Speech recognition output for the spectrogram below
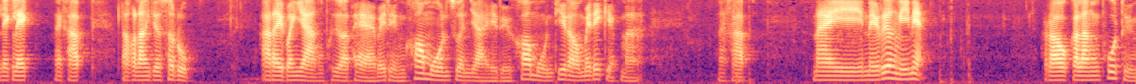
เล็กๆนะครับ เรากำลังจะสรุปอะไรบางอย่างเผื่อแผ่ไปถึงข้อมูลส่วนใหญ่ หรือข้อมูลที่เราไม่ได้เก็บมานะครับ ในในเรื่องนี้เนี่ยเรากำลังพูดถึง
